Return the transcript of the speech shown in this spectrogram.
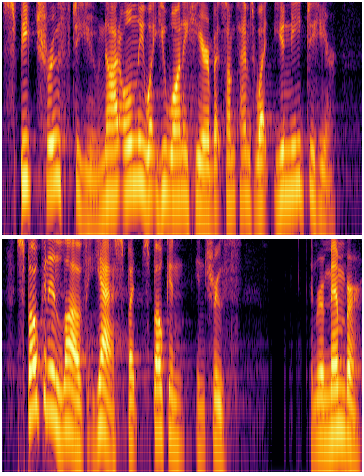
speak truth to you, not only what you want to hear, but sometimes what you need to hear. Spoken in love, yes, but spoken in truth. And remember,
